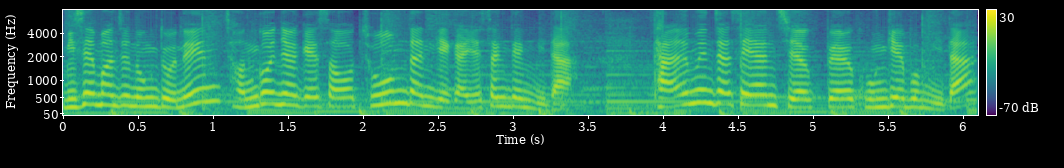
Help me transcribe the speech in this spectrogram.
미세먼지 농도는 전 권역에서 좋음 단계가 예상됩니다. 다음은 자세한 지역별 공개해봅니다.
